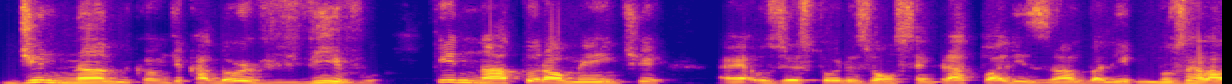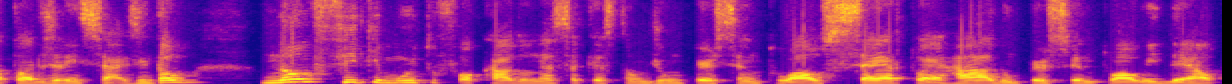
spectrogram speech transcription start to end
dinâmico, é um indicador vivo, que naturalmente é, os gestores vão sempre atualizando ali nos relatórios gerenciais. Então, não fique muito focado nessa questão de um percentual certo ou errado, um percentual ideal.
